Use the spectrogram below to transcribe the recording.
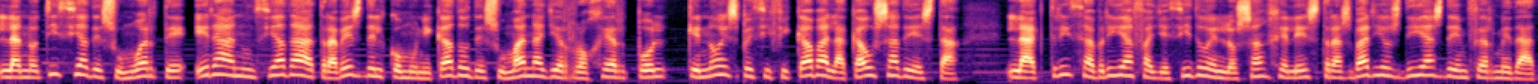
La noticia de su muerte era anunciada a través del comunicado de su manager Roger Paul, que no especificaba la causa de esta la actriz habría fallecido en Los Ángeles tras varios días de enfermedad.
